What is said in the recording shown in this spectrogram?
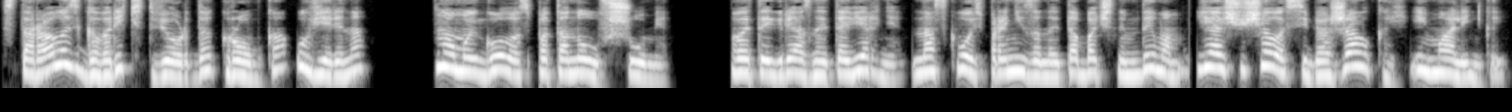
Старалась говорить твердо, громко, уверенно, но мой голос потонул в шуме. В этой грязной таверне, насквозь пронизанной табачным дымом, я ощущала себя жалкой и маленькой.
